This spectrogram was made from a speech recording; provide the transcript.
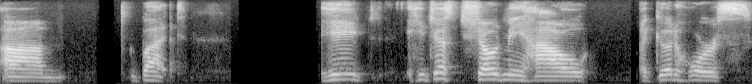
Um, but he he just showed me how a good horse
